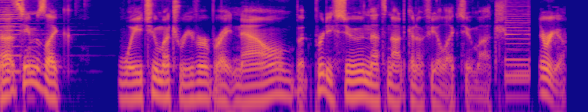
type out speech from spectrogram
That seems like way too much reverb right now, but pretty soon that's not going to feel like too much. Here we go.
